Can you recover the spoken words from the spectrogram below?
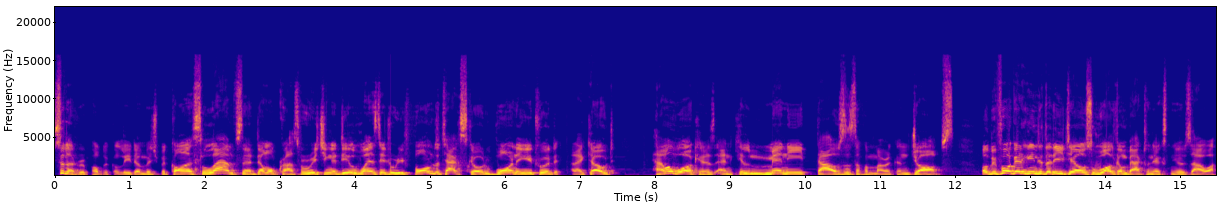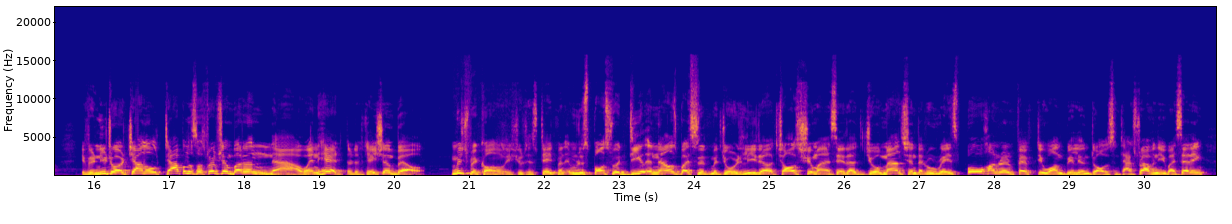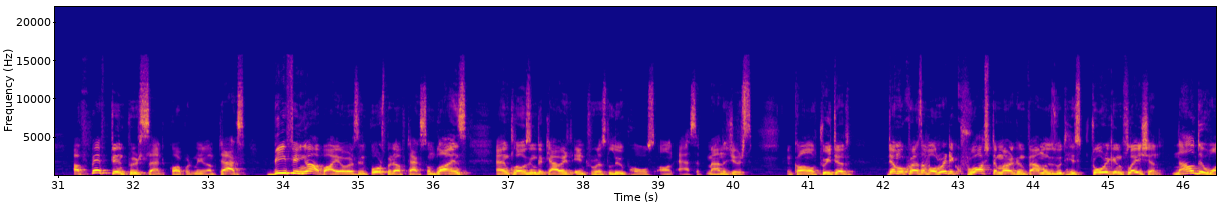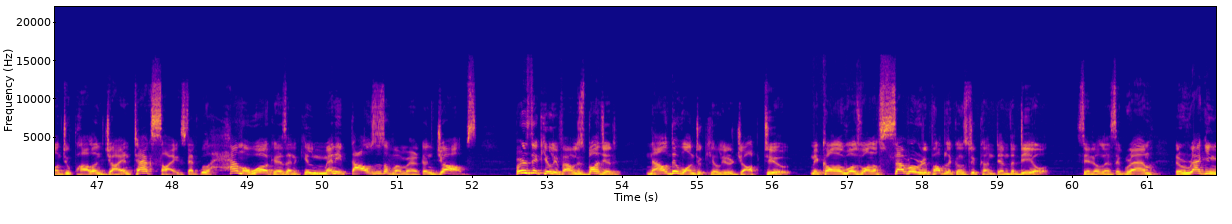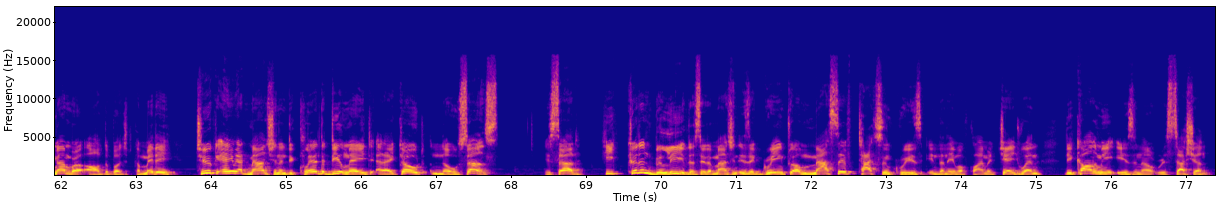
Senate Republican leader Mitch McConnell slammed Senate Democrats for reaching a deal Wednesday to reform the tax code, warning it would, and I quote, hammer workers and kill many thousands of American jobs. Well, before getting into the details, welcome back to Next News Hour. If you're new to our channel, tap on the subscription button now and hit the notification bell. Mitch McConnell issued his statement in response to a deal announced by Senate Majority Leader Charles Schumer and Senator Joe Manchin that will raise $451 billion in tax revenue by setting a 15% corporate minimum tax, beefing up IRS enforcement of tax compliance, and closing the carried interest loopholes on asset managers. McConnell tweeted, Democrats have already crushed American families with historic inflation. Now they want to pile on giant tax hikes that will hammer workers and kill many thousands of American jobs. First they kill your family's budget, now they want to kill your job too. McConnell was one of several Republicans to condemn the deal. Senator Lindsey Graham, the ranking member of the Budget Committee, took aim at Manchin and declared the deal made, and I quote, no sense. He said, he couldn't believe the state of Manchin is agreeing to a massive tax increase in the name of climate change when the economy is in a recession.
